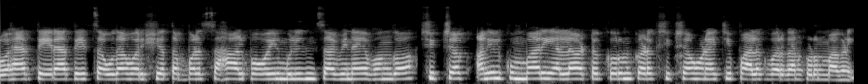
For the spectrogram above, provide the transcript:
रोह्यात तेरा ते चौदा वर्षीय तब्बल सहा अल्पवयीन मुलींचा विनयभंग. शिक्षक अनिल कुंभार याला अटक करून कडक शिक्षा होण्याची पालक वर्गांकडून मागणी.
